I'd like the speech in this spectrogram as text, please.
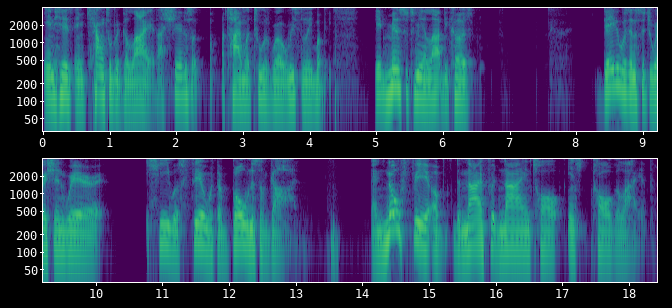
in his encounter with Goliath. I shared this a, a time or two as well recently, but it ministered to me a lot because David was in a situation where he was filled with the boldness of God and no fear of the nine foot nine tall inch tall Goliath,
